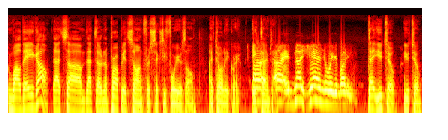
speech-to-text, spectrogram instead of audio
well, there you go. That's um, that's an appropriate song for 64 years old. I totally agree. Eight Uh, times. All right, nice chatting with you, buddy. That you too, you too.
